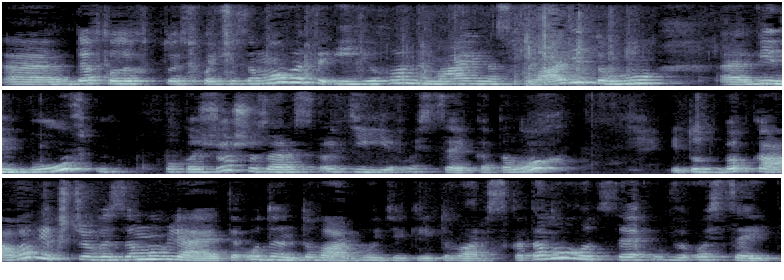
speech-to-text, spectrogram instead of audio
Е, Деколи хтось хоче замовити, і його немає на складі, тому е, він був. Покажу, що зараз діє ось цей каталог. І тут бекавер, якщо ви замовляєте один товар, будь-який товар з каталогу, це ось цей е,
